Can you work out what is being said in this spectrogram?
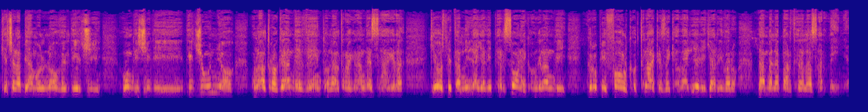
che ce l'abbiamo il 9, il 10, 11 di, di giugno, un altro grande evento, un'altra grande sagra che ospita migliaia di persone con grandi gruppi folk, trackers e cavalieri che arrivano da belle parti della Sardegna.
